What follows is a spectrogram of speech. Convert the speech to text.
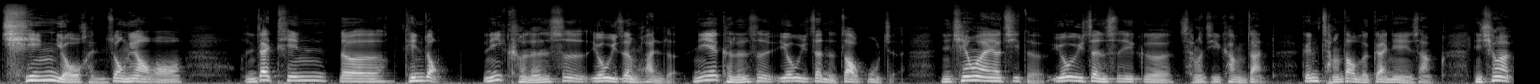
亲友很重要哦。你在听的听众，你可能是忧郁症患者，你也可能是忧郁症的照顾者，你千万要记得，忧郁症是一个长期抗战。跟肠道的概念以上，你千万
